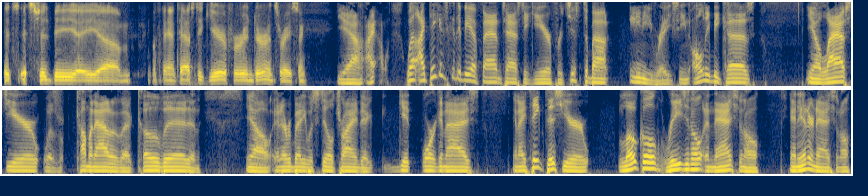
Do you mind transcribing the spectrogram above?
it's it should be a um, a fantastic year for endurance racing. Yeah, I well, I think it's going to be a fantastic year for just about any racing, only because you know last year was coming out of the COVID, and you know, and everybody was still trying to get organized, and I think this year, local, regional, and national, and international,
